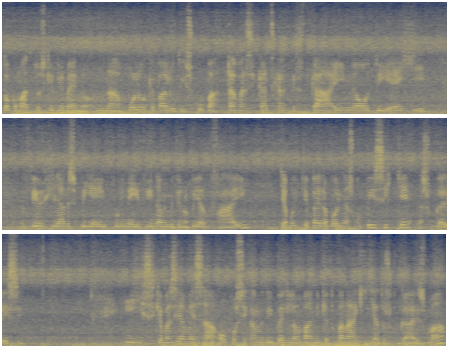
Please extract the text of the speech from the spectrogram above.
το κομμάτι το συγκεκριμένο, να πω λίγο και πάλι ότι η σκούπα, τα βασικά της χαρακτηριστικά είναι ότι έχει 2000 PA που είναι η δύναμη με την οποία ρουφάει και από εκεί και πέρα μπορεί να σκουπίσει και να σφουγγαρίσει. Η συσκευασία μέσα όπως είχαμε δει περιλαμβάνει και το πανάκι για το σφουγγάρισμα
